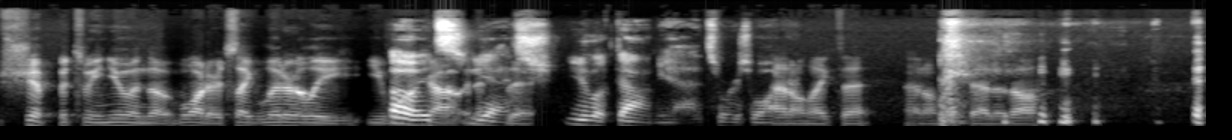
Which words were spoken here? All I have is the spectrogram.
ship between you and the water. It's like literally you Oh, walk it's out and yeah. it's. It's, you look down. Yeah, it's where it's water. I don't like that. I don't like that at all.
